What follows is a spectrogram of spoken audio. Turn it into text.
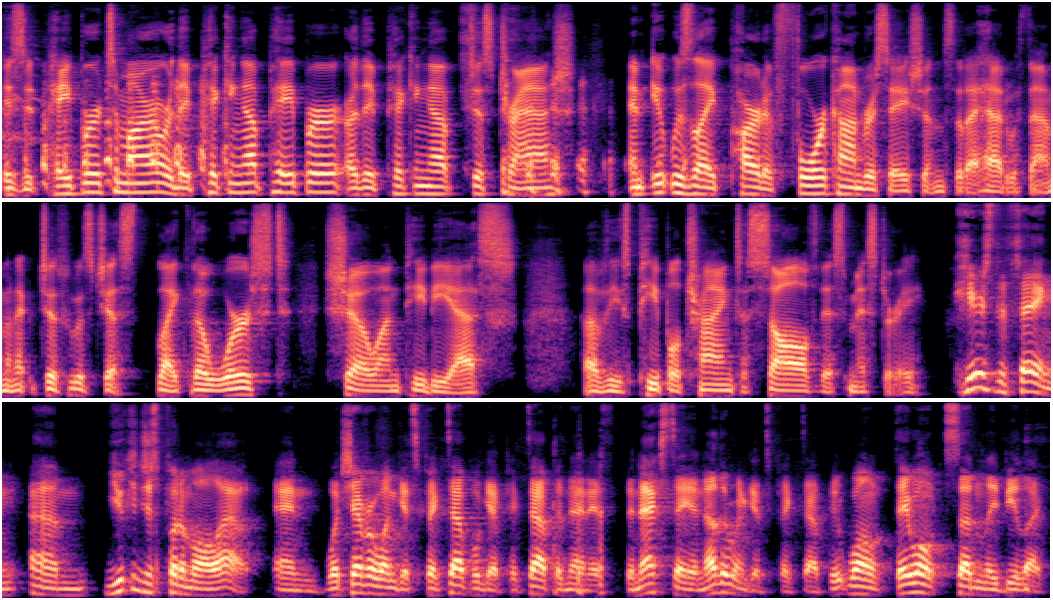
is it paper tomorrow? Are they picking up paper? Are they picking up just trash? And it was like part of four conversations that I had with them, and it just was just like the worst show on PBS of these people trying to solve this mystery. Here's the thing. Um, you can just put them all out and whichever one gets picked up will get picked up. And then if the next day another one gets picked up, it won't, they won't suddenly be like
